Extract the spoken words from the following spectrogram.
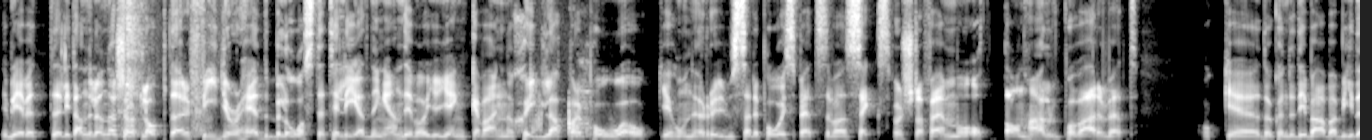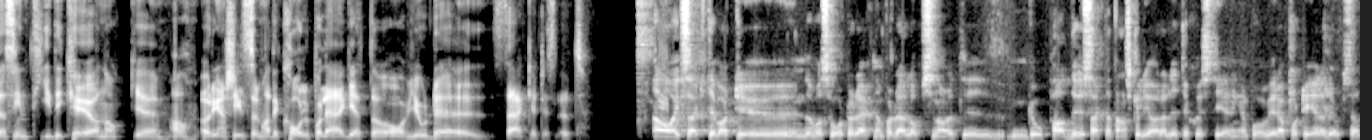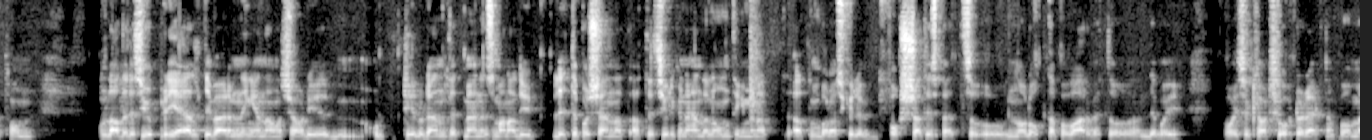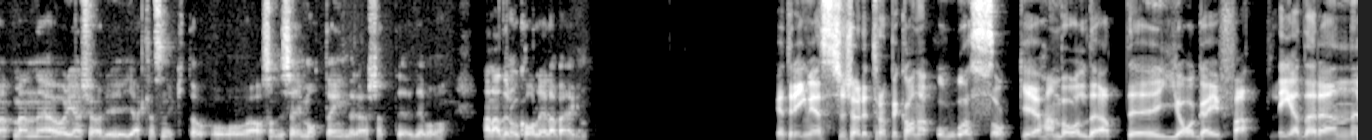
Det blev ett eh, lite annorlunda kört lopp där Feed Your Head blåste till ledningen. Det var ju jänkarvagn och skygglappar på och hon rusade på i spets. Det var sex första fem och åtta och en halv på varvet. Och eh, då kunde Dibaba bida sin tid i kön och eh, ja, Örjan Kihlström hade koll på läget och avgjorde säkert till slut. Ja, exakt. Det var, ju, det var svårt att räkna på det där loppscenariot. Goop hade ju sagt att han skulle göra lite justeringar på. Vi rapporterade också att hon hon laddades ju upp rejält i värmningen. Han körde ju till ordentligt med henne så man hade ju lite på känn att, att det skulle kunna hända någonting men att, att hon bara skulle forsa till spets och, och 08 på varvet. Och det var ju, var ju såklart svårt att räkna på men, men eh, Örjan körde ju jäkla snyggt och, och ja, som du säger måtta in det där så att det, det var, han hade nog koll hela vägen. Peter Ingves körde Tropicana Ås och eh, han valde att jaga ifatt ledaren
